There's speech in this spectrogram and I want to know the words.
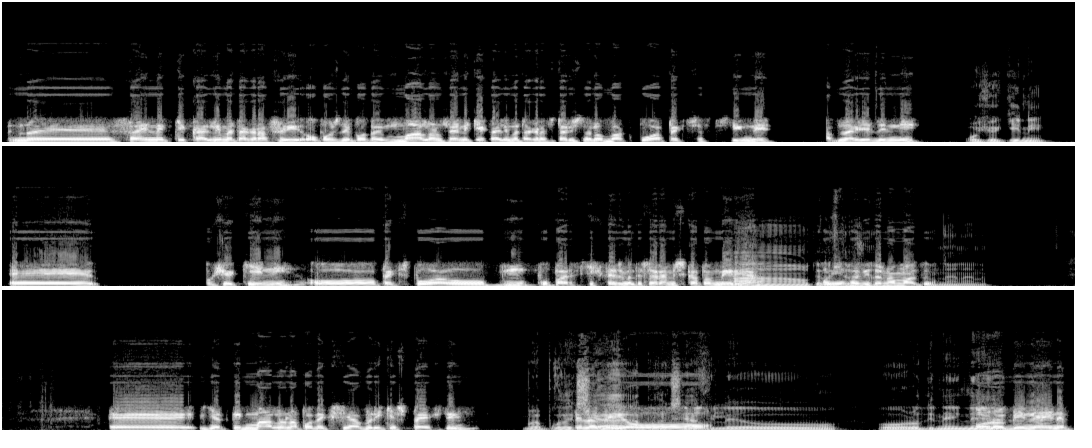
ε, θα είναι και καλή μεταγραφή, οπωσδήποτε. Μάλλον θα είναι και καλή μεταγραφή το αριστερό μπακ που απέκτησε αυτή τη στιγμή από την Αργεντινή. Όχι ο Κίνη. Ε, όχι ο Κίνη, ο παίκτης που, που, που πάρθηκε χθες με 4,5 εκατομμύρια. ο μου τελευταίος, διαφεύγει το ναι. όνομά του. Ναι, ναι, ναι. Ε, γιατί μάλλον από δεξιά βρήκες παίκτη. Από δεξιά, Δηλαδή από ο- δεξιά φίλε, ο, ο Ρόντινε είναι Ο Ροντινέ είναι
